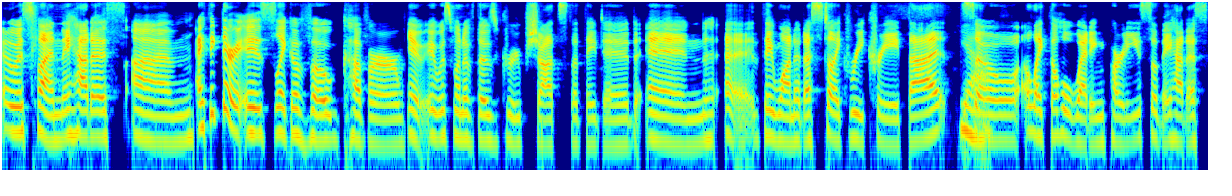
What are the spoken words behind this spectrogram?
it was fun. They had us. Um, I think there is like a Vogue cover. It, it was one of those group shots that they did, and uh, they wanted us to like recreate that. Yeah. So uh, like the whole wedding party. So they had us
